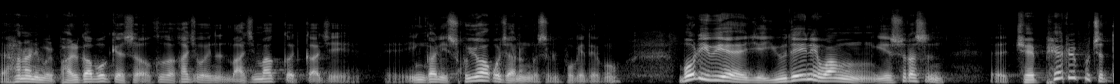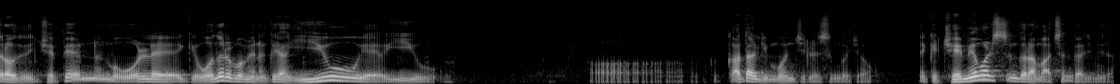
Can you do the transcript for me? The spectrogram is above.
하나님을 발가벗겨서 그가 가지고 있는 마지막 것까지 인간이 소유하고자 하는 것을 보게 되고 머리 위에 유대인의 왕 예수라 쓴 죄패를 붙였더라고 요 죄패는 뭐 원래 원어를 보면은 그냥 이유예요, 이유. 어, 그 까닭이 뭔지를 쓴 거죠. 그러니까 죄명을 쓴 거나 마찬가지입니다.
